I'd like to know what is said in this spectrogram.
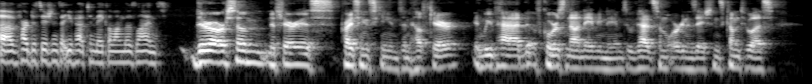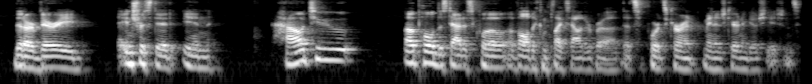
of hard decisions that you've had to make along those lines? There are some nefarious pricing schemes in healthcare and we've had of course not naming names we've had some organizations come to us that are very interested in how to uphold the status quo of all the complex algebra that supports current managed care negotiations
